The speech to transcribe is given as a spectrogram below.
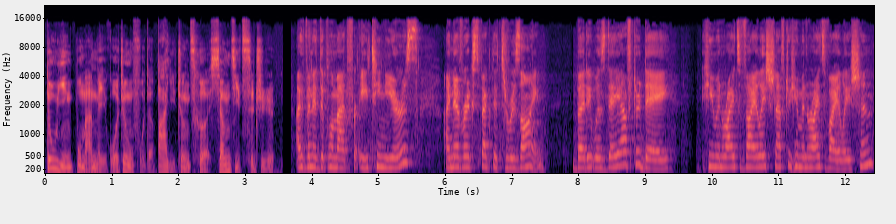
都因不满美国政府的巴以政策相继辞职。I've been a diplomat for 18 years. I never expected to resign, but it was day after day, human rights violation after human rights violation.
